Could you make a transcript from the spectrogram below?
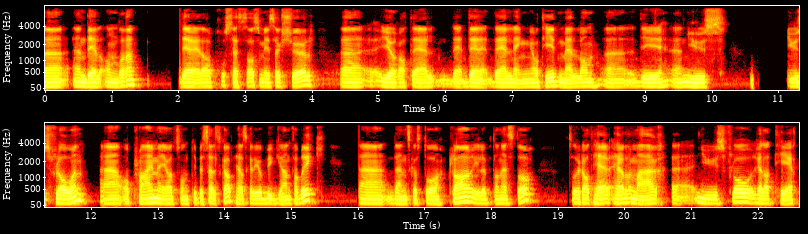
en del andre, der er det prosesser som i seg uh, gjør at det er, det, det, det er, lengre tid mellom de news, newsflowen. og Prime er jo et sånt type selskap. Her skal de jo bygge en fabrikk. den skal stå klar i løpet av neste år. Så det er klart her, her er det mer eh, newsflow relatert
